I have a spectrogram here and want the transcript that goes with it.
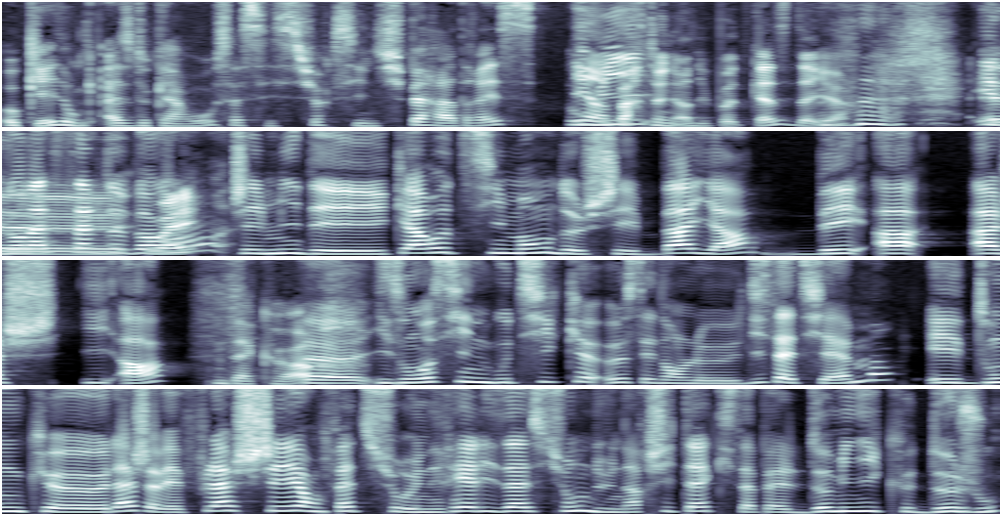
Ok, donc As de carreau, ça c'est sûr que c'est une super adresse et un partenaire du podcast d'ailleurs. et dans la salle de bain, j'ai mis des carreaux de ciment de chez Baya, B-A-H-I-A. D'accord. Euh, ils ont aussi une boutique, eux, c'est dans le 17e. Et donc euh, là, j'avais flashé en fait sur une réalisation d'une architecte qui s'appelle Dominique Dejoux.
